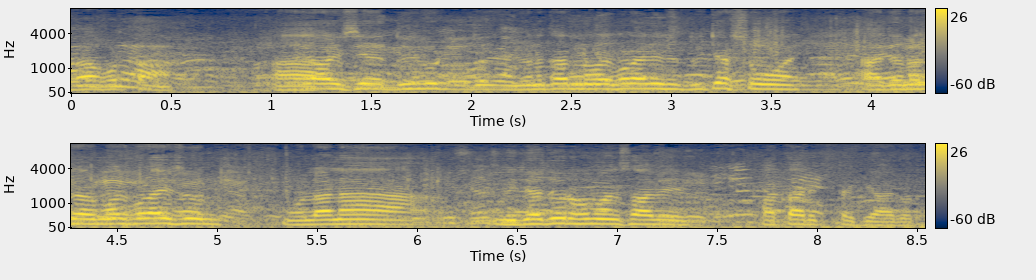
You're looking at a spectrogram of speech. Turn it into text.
আমরা করতাম। আর হয়েছে দুই জনতার নয় পড়াই দুইটার সময় আর জনতার নয় পড়াইছুন মৌলানা মিজাজুর রহমান সাহেব পাতার কি আগত।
